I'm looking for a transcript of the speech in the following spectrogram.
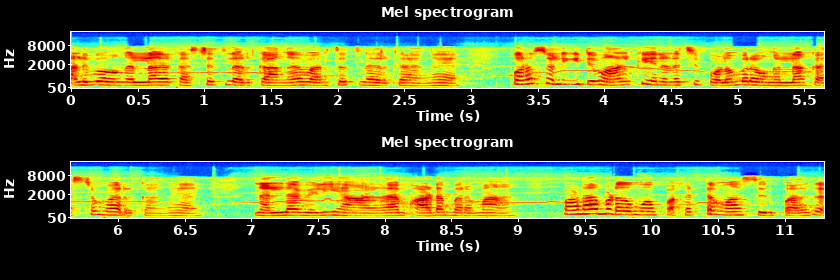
அழுபவங்கள்லாம் கஷ்டத்தில் இருக்காங்க வருத்தத்தில் இருக்கிறாங்க குறை சொல்லிக்கிட்டு வாழ்க்கையை நினச்சி புலம்புறவங்கெல்லாம் கஷ்டமாக இருக்காங்க. நல்லா வெளியே ஆடம் ஆடம்பரமாக படாபடமாக பகட்டமா சிறு பக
